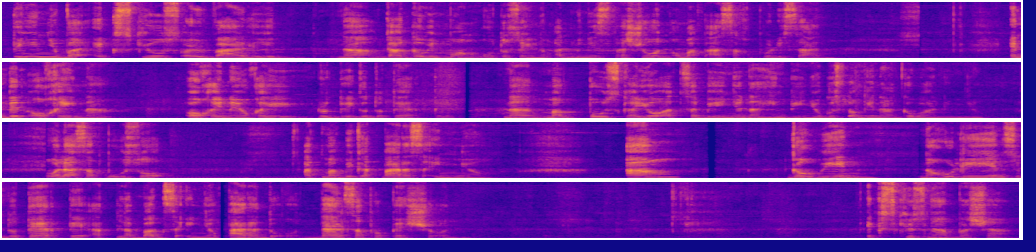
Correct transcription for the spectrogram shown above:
tingin niyo ba excuse or valid na gagawin mo ang utos sa'yo ng administrasyon o mataas sa kapulisan? And then okay na? Okay na yung kay Rodrigo Duterte? Na mag-post kayo at sabihin nyo na hindi nyo gusto ang ginagawa ninyo. Wala sa puso at mabigat para sa inyo ang gawin na hulihin si Duterte at labag sa inyo para doon dahil sa profession excuse nga ba siya?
